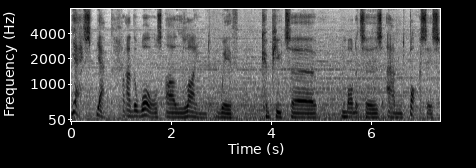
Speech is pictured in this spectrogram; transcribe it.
Yes, yeah. And the walls are lined with computer monitors and boxes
